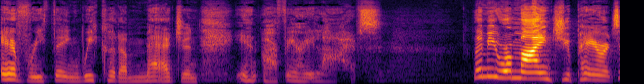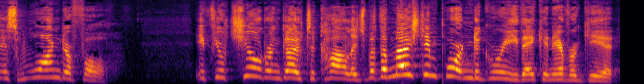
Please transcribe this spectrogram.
everything we could imagine in our very lives. Let me remind you, parents, it's wonderful if your children go to college, but the most important degree they can ever get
